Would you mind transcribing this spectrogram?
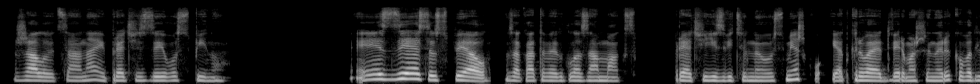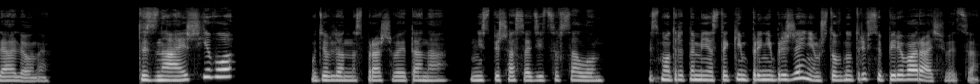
— жалуется она и прячась за его спину. «И здесь успел», — закатывает глаза Макс, пряча язвительную усмешку и открывает дверь машины Рыкова для Алены. «Ты знаешь его?» — удивленно спрашивает она, не спеша садиться в салон и смотрит на меня с таким пренебрежением, что внутри все переворачивается.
